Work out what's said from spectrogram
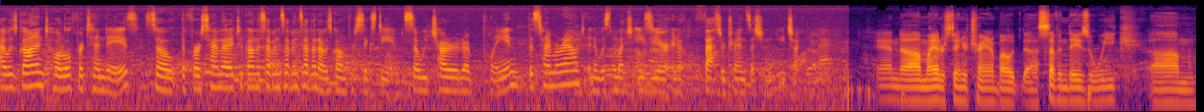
I was gone in total for 10 days. So the first time that I took on the 777, I was gone for 16. So we chartered a plane this time around, and it was much easier and a faster transition each time. And um, I understand you're training about uh, seven days a week. Um,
